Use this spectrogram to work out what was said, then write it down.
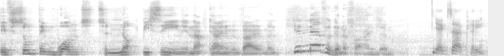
if something wants to not be seen in that kind of environment, you're never going to find them. yeah, exactly.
